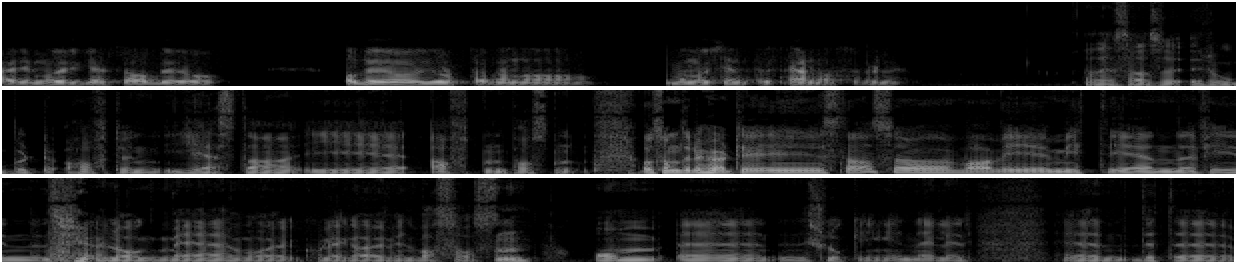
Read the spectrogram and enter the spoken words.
her i Norge, så hadde jo, hadde jo hjulpet med noe, med noe kjente stjerner, selvfølgelig. Ja, Det sa altså Robert Hoftun Gjestad i Aftenposten. Og som dere hørte i stad, så var vi midt i en fin dialog med vår kollega Øyvind Vassåsen om eh, slukkingen, eller eh, dette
